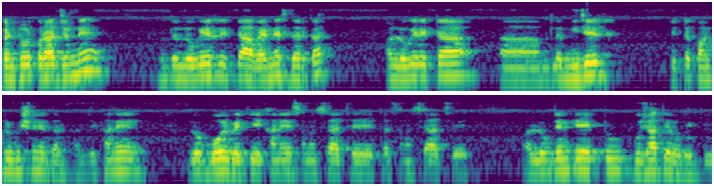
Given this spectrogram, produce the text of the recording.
কন্ট্রোল করার জন্যে মতলব লোকের একটা অ্যাওয়ারনেস দরকার আর লোকের একটা মতলব নিজের একটা কন্ট্রিবিউশনের দরকার। যেখানে লোক বলবে কি এখানে সমস্যা আছে, এটা সমস্যা আছে আর লোকজনকে একটু বোঝাতে হবে কি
